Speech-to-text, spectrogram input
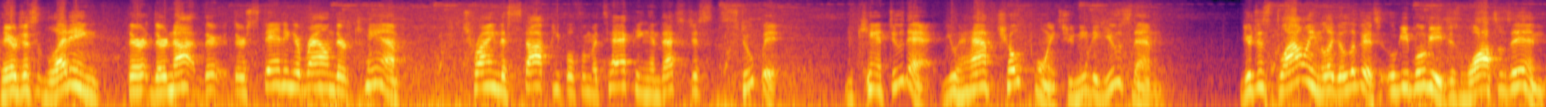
They're just letting they're they're not they're they're standing around their camp trying to stop people from attacking and that's just stupid. You can't do that. You have choke points. You need to use them. You're just plowing. Look, look at this. Oogie Boogie just wassels in.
